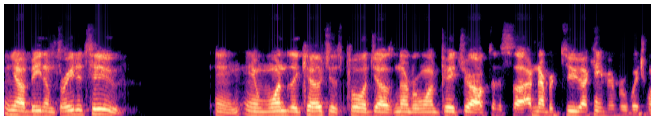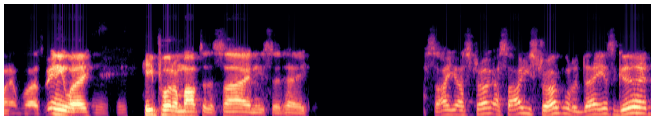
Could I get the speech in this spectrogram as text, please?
and y'all beat them three to two and and one of the coaches pulled y'all's number one pitcher off to the side, number two, I can't remember which one it was. But anyway, mm-hmm. he put him off to the side and he said, Hey, I saw y'all struggle. I saw you struggle today. It's good.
